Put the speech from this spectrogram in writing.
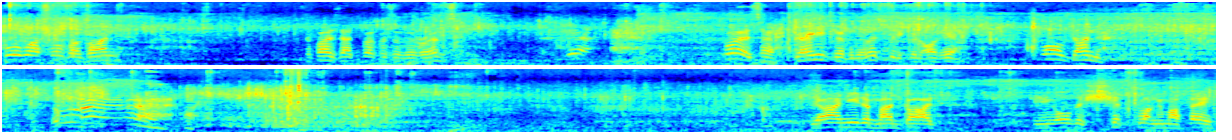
Four muscles are gone. I Suppose that's because of the ribs. Yeah. Well, it's a drainage over there. That's pretty good here. Well done. Ah. Yeah, I need a mud guard. Getting all this shit flung in my face.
